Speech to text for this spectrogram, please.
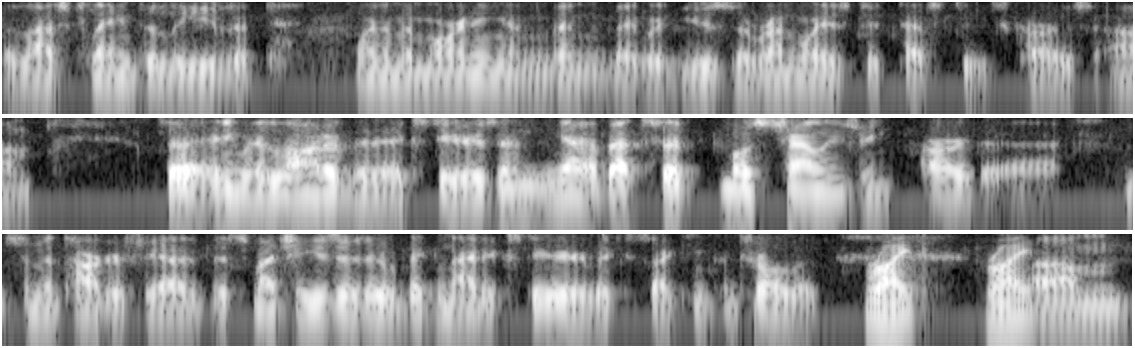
the last plane to leave at one in the morning, and then they would use the runways to test these cars. Um, so anyway, a lot of the exteriors, and yeah, that's the most challenging part uh, in cinematography. Uh, it's much easier to do a big night exterior because I can control it. Right, right. Um,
